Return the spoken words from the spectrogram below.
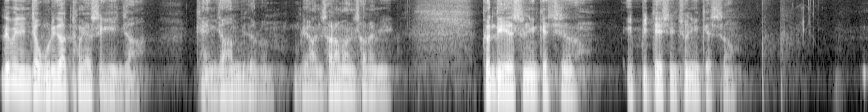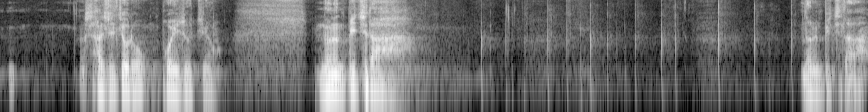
그러면 이제 우리가 통해서 이게 이제 굉장합니다, 여러분. 우리 한 사람 한 사람이. 근데 예수님께서, 이 빛 대신 주님께서 사실적으로 보여줬죠. 너는 빛이다. 너는 빛이다.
